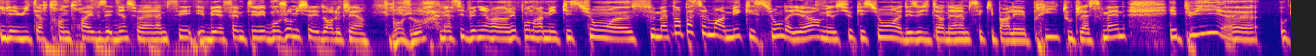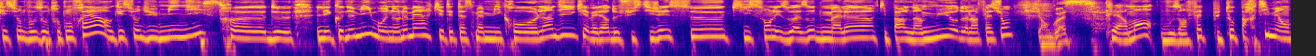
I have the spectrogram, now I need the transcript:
Il est 8h33 et vous êtes bien sur RMC et BFM TV. Bonjour Michel-Édouard Leclerc. Bonjour. Merci de venir euh, répondre à mes questions euh, ce matin. Pas seulement à mes questions d'ailleurs, mais aussi aux questions des auditeurs d'RMC qui parlaient prix toute la semaine. Et puis, euh, aux questions de vos autres confrères, aux questions du ministre euh, de l'économie, Bruno Le Maire, qui était à ce même micro lundi, qui avait l'air de fustiger ceux qui sont les oiseaux de malheur, qui parlent d'un mur de l'inflation. Qui angoisse. Clairement, vous en faites plutôt partie, mais on,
